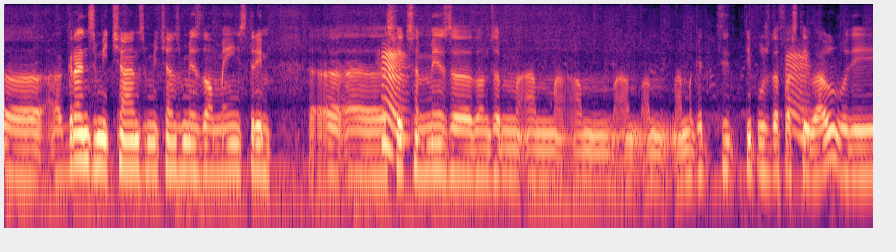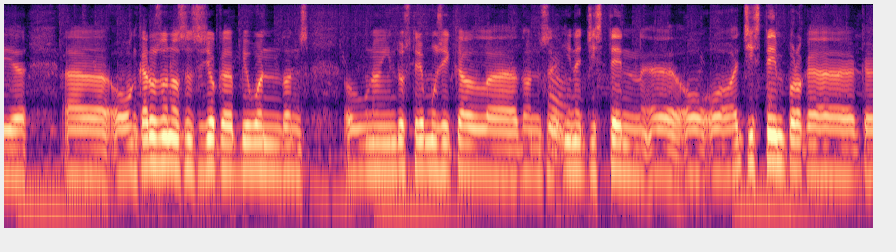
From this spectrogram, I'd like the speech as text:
uh, grans mitjans, mitjans més del mainstream, uh, uh, es Hmm. fixen més uh, doncs, amb, amb, amb, amb, amb, amb aquest ti- tipus de festival? Vull dir, uh, o encara us dona la sensació que viuen doncs, una indústria musical uh, doncs, Mm. inexistent uh, o, o existent però que, que,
